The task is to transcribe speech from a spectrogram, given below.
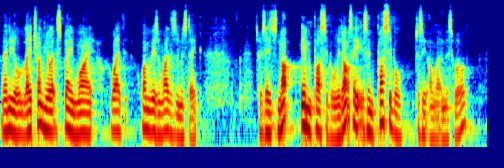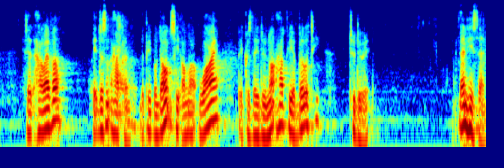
And then he'll, later on he'll explain why, why, one reason why this is a mistake. So he says it's not impossible. We don't say it's impossible to see Allah in this world. He said, however, it doesn't happen. The people don't see Allah. Why? Because they do not have the ability to do it. Then he said,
